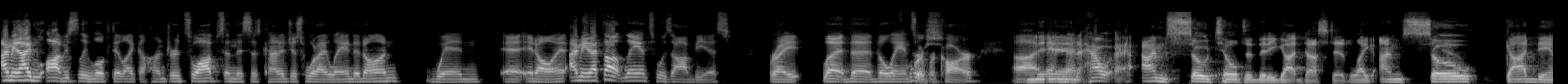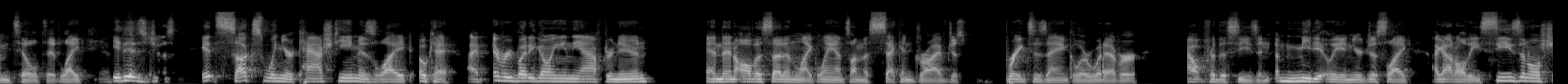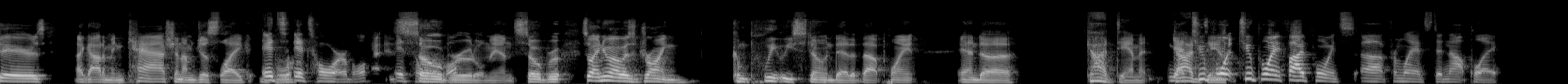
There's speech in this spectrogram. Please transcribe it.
I mean, I obviously looked at like a hundred swaps, and this is kind of just what I landed on when uh, it all. I mean, I thought Lance was obvious, right? Let the the Lance over course. Uh, and Man, then- how I'm so tilted that he got dusted. Like I'm so goddamn tilted. Like Yeah. it is just it sucks when your cash team is like, okay, I have everybody going in the afternoon, and then all of a sudden, like Lance on the second drive just breaks his ankle or whatever. out for the season immediately. And you're just like, I got all these seasonal shares. I got them in cash, and I'm just like, It's bro, it's horrible. It's so horrible. brutal, man. So brutal. So I knew I was drawing completely stone dead at that point. And uh God damn it. Yeah, God two damn point two point five points uh, from Lance did not play.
